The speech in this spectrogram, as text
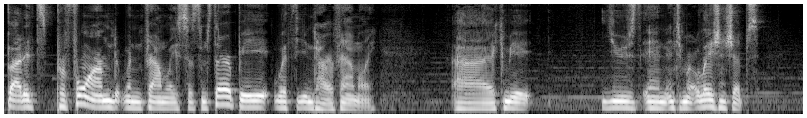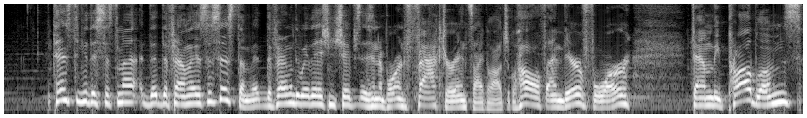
But it's performed when family systems therapy with the entire family. Uh, it can be used in intimate relationships. Tends to view the system, the, the family as a system. The family relationships is an important factor in psychological health, and therefore, Family problems,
